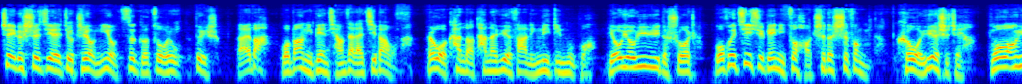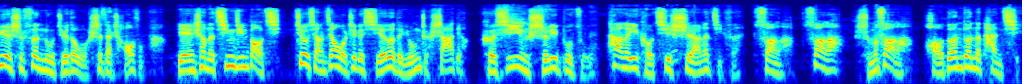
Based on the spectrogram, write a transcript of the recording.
这个世界就只有你有资格作为我的对手。来吧，我帮你变强，再来击败我吧。而我看到他那越发凌厉的目光，犹犹豫豫的说着：“我会继续给你做好吃的，侍奉你的。”可我越是这样，魔王越是愤怒，觉得我是在嘲讽他，脸上的青筋暴起，就想将我这个邪恶的勇者杀掉。可惜硬实力不足，叹了一口气，释然了几分。算了算了，什么算了？好端端的叹气，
